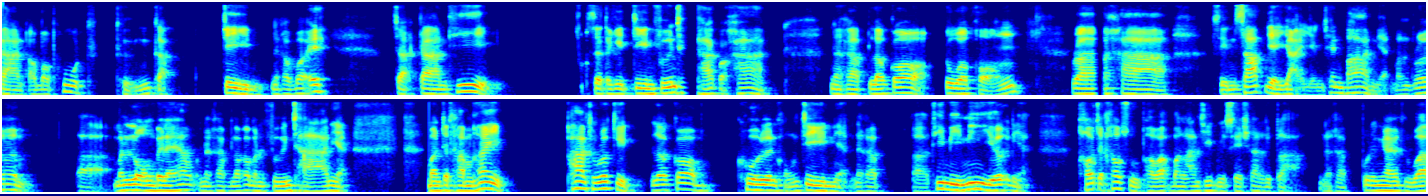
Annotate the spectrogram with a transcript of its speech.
การเอามาพูดถึงกับจีนนะครับว่าเอ๊ะจากการที่เศรษฐกิจจีนฟื้นช้ากว่าคาดนะครับ แล้วก็ตัวของ ราคาสินทรัพย์ใหญ่ ๆ อย่างเช่นบ้านเนี่ยมันเริ่มมันลงไปแล้วนะครับ แล้วก็มันฟื้นช้าเนี่ยมันจะทำให้ภาคธุรกิจแล้วก็ครัวเรือนของจีนเนี่ยนะครับที่มีหนี้เยอะเนี่ยเขาจะเข้าสู่ภาวะ balance sheet recession หรือเปล่านะครับพูดง่ายๆก็คือว่า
